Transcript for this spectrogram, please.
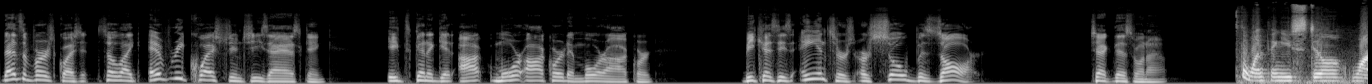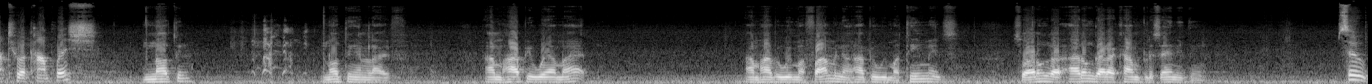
that's the first question. So, like, every question she's asking, it's going to get more awkward and more awkward because his answers are so bizarre. Check this one out. What's the one thing you still want to accomplish? Nothing. Nothing in life. I'm happy where I'm at. I'm happy with my family. I'm happy with my teammates. So I don't got I don't got to accomplish anything. So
